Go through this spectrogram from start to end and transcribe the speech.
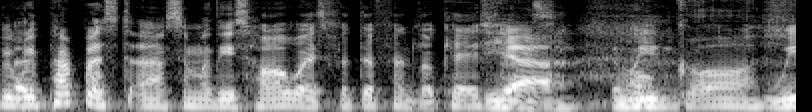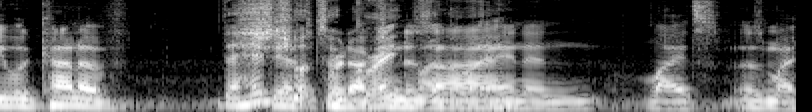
We repurposed uh, some of these hallways for different locations. Yeah. we Oh, gosh. we would kind of The shift headshots are production great, by the way. design and lights. It was my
